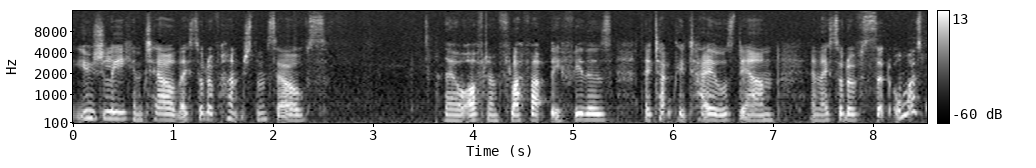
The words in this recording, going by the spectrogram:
usually you can tell they sort of hunch themselves. They'll often fluff up their feathers, they tuck their tails down and they sort of sit almost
